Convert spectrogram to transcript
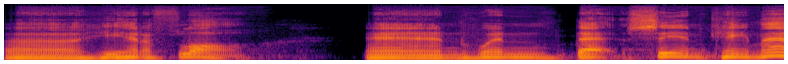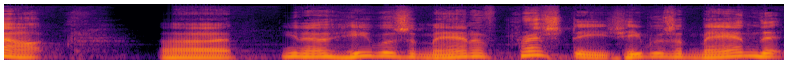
uh, he had a flaw. And when that sin came out, uh, you know, he was a man of prestige. He was a man that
